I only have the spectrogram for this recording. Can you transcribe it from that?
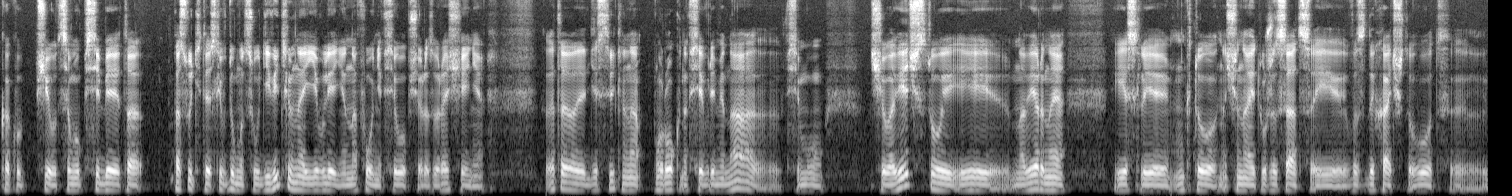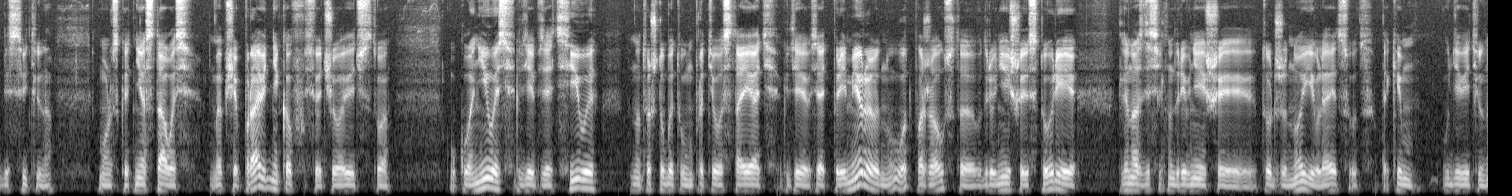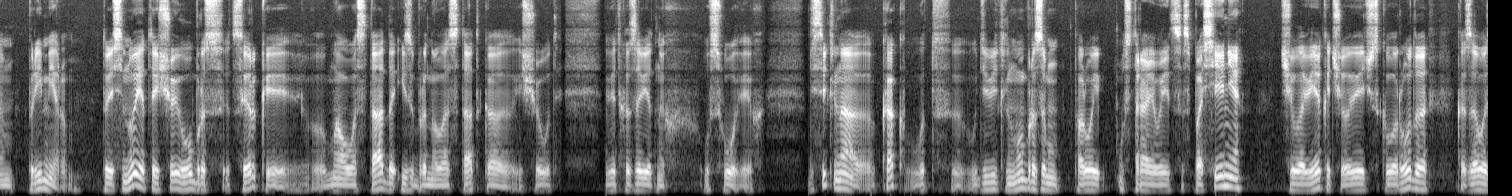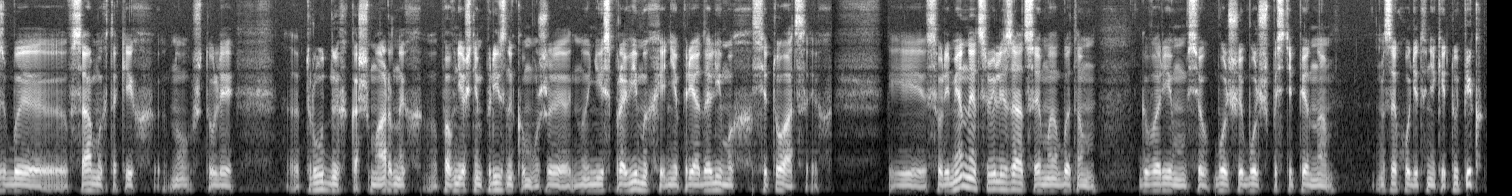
как вообще вот само по себе это, по сути если вдуматься, удивительное явление на фоне всеобщего развращения, это действительно урок на все времена всему человечеству, и, наверное, если кто начинает ужасаться и воздыхать, что вот э, действительно, можно сказать, не осталось вообще праведников, все человечество уклонилось, где взять силы, на то, чтобы этому противостоять, где взять примеры, ну вот, пожалуйста, в древнейшей истории, для нас действительно древнейший тот же Ной является вот таким удивительным примером. То есть Ной – это еще и образ церкви, малого стада, избранного остатка еще вот в ветхозаветных условиях. Действительно, как вот удивительным образом порой устраивается спасение человека, человеческого рода – казалось бы, в самых таких, ну, что ли, трудных, кошмарных, по внешним признакам уже ну, неисправимых и непреодолимых ситуациях. И современная цивилизация, мы об этом говорим, все больше и больше постепенно заходит в некий тупик.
